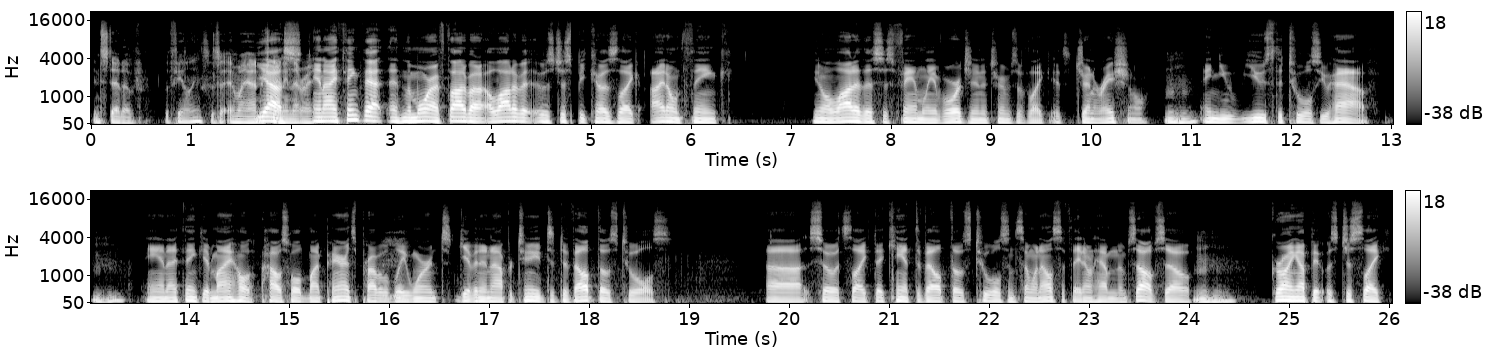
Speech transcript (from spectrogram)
instead of the feelings. Is am I understanding yes, that right? And I think that, and the more I've thought about it, a lot of it was just because, like, I don't think, you know, a lot of this is family of origin in terms of like it's generational, mm-hmm. and you use the tools you have. Mm-hmm. And I think in my ho- household, my parents probably weren't given an opportunity to develop those tools. Uh, so it's like they can't develop those tools in someone else if they don't have them themselves. So Mm-hmm. growing up, it was just like,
